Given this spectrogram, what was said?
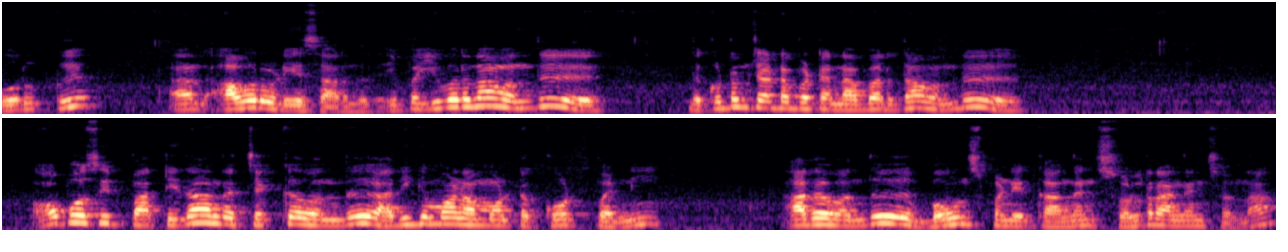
பொறுப்பு அவருடைய சார்ந்தது. இப்போ இவர் தான் வந்து இந்த குற்றம் சாட்டப்பட்ட நபர் தான் வந்து ஆப்போசிட் பார்ட்டி தான் அந்த செக்கை வந்து அதிகமான அமௌண்ட்டை கோட் பண்ணி அதை வந்து பவுன்ஸ் பண்ணியிருக்காங்கன்னு சொல்கிறாங்கன்னு சொன்னால்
